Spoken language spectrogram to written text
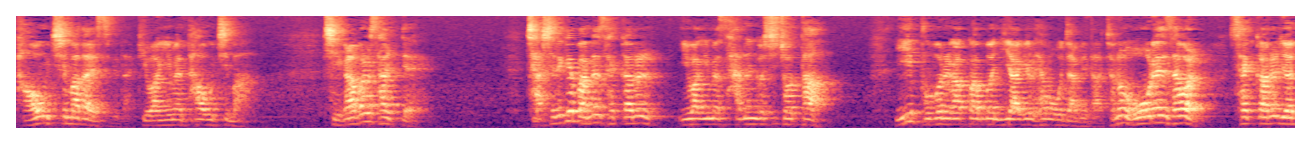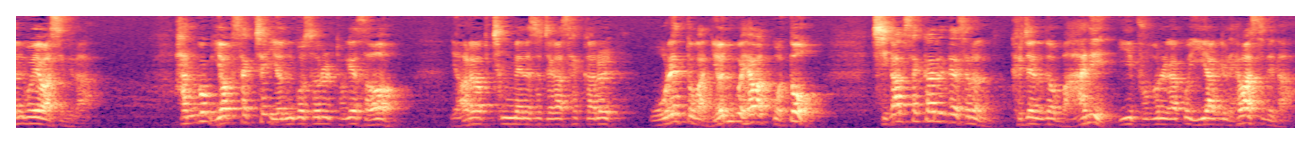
다홍치마다 했습니다. 기왕이면 다홍치마 지갑을 살 때 자신에게 맞는 색깔을 이왕이면 사는 것이 좋다. 이 부분을 갖고 한번 이야기를 해보고자 합니다. 저는 오랜 세월 색깔을 연구해 왔습니다. 한국역색체연구소를 통해서 여러 측면에서 제가 색깔을 오랫동안 연구해왔고 또 지갑 색깔에 대해서는 그전에도 많이 이 부분을 갖고 이야기를 해왔습니다.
